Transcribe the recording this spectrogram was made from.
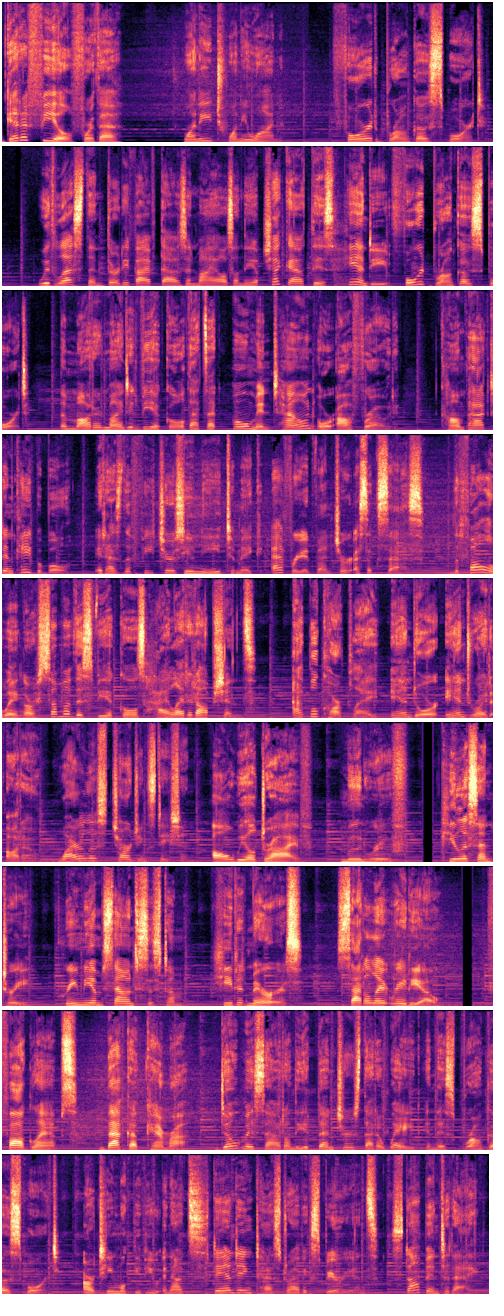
Get a feel for the 2021 Ford Bronco Sport. With less than 35,000 miles on the check out this handy Ford Bronco Sport, the modern-minded vehicle that's at home in town or off-road. Compact and capable, it has the features you need to make every adventure a success. The following are some of this vehicle's highlighted options. Apple CarPlay and or Android Auto, wireless charging station, all-wheel drive, moonroof, keyless entry, premium sound system, heated mirrors, satellite radio, fog lamps, backup camera. Don't miss out on the adventures that await in this Bronco Sport. Our team will give you an outstanding test drive experience. Stop in today.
